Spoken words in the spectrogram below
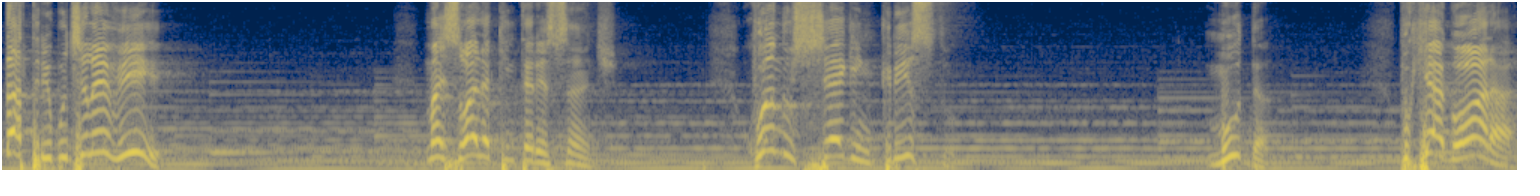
da tribo de Levi. Mas olha que interessante. Quando chega em Cristo, muda. Porque agora,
